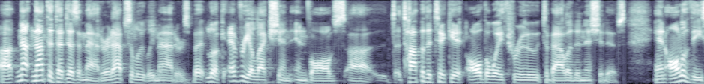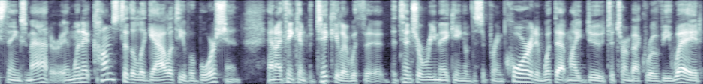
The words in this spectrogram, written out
Uh, not, not that that doesn't matter. It absolutely matters. But look, every election involves uh, top of the ticket all the way through to ballot initiatives. And all of these things matter. And when it comes to the legality of abortion, and I think in particular with the potential remaking of the Supreme Court and what that might do to turn back Roe v. Wade,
